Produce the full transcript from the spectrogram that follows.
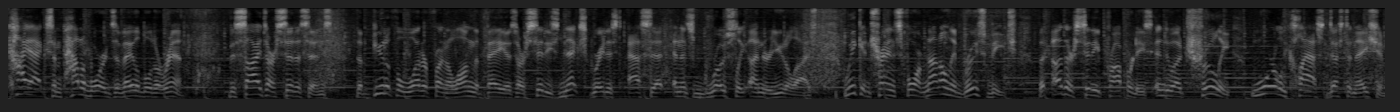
kayaks and paddleboards available to rent. Besides our citizens, the beautiful waterfront along the bay is our city's next greatest asset and it's grossly underutilized. We can transform not only Bruce Beach, but other city properties into a truly world-class destination.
